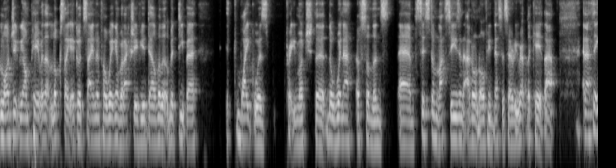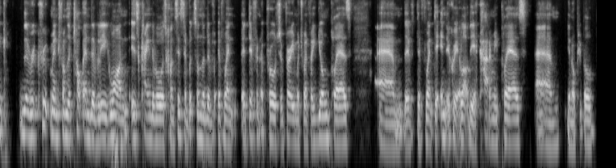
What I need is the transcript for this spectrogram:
Logically, on paper, that looks like a good signing for Wigan, but actually, if you delve a little bit deeper, Wyke was pretty much the the winner of Sunderland's um, system last season. I don't know if he'd necessarily replicate that, and I think the recruitment from the top end of League One is kind of always consistent, but Sunderland have, have went a different approach. Have very much went for young players. Um, they've they've went to integrate a lot of the academy players. Um, you know, people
